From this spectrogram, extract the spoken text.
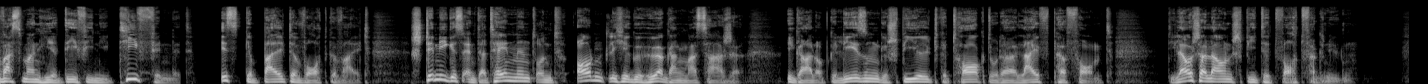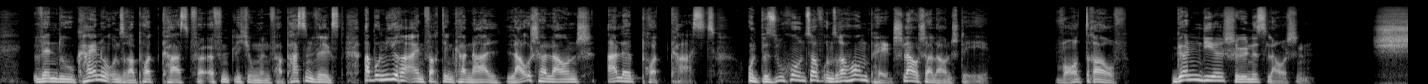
Was man hier definitiv findet, ist geballte Wortgewalt, stimmiges Entertainment und ordentliche Gehörgangmassage. Egal ob gelesen, gespielt, getalkt oder live performt. Die Lauscher Lounge bietet Wortvergnügen. Wenn du keine unserer Podcast-Veröffentlichungen verpassen willst, abonniere einfach den Kanal Lauscher Lounge alle Podcasts und besuche uns auf unserer Homepage lauscherlounge.de. Wort drauf. Gönn dir schönes Lauschen. Shh.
